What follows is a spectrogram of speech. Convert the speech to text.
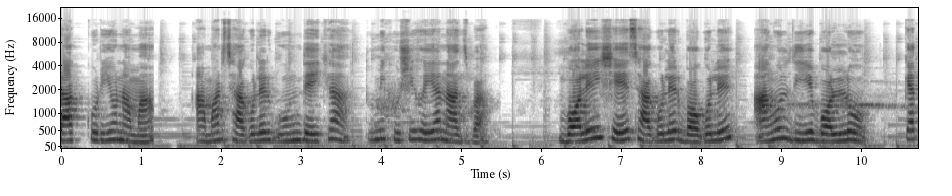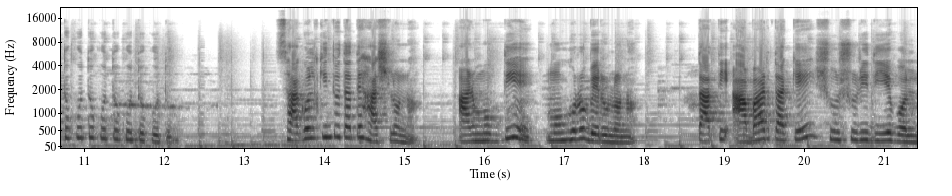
রাগ করিও না মা, আমার ছাগলের গুণ দেইখা তুমি খুশি হইয়া নাচবা। বলেই সে ছাগলের বগলে আঙুল দিয়ে বলল কুতু কুতু কুতু কুতু। ছাগল কিন্তু তাতে হাসল না, আর মুখ দিয়ে মোহরও বেরোলো না। তাতে আবার তাকে সুরসুরি দিয়ে বলল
